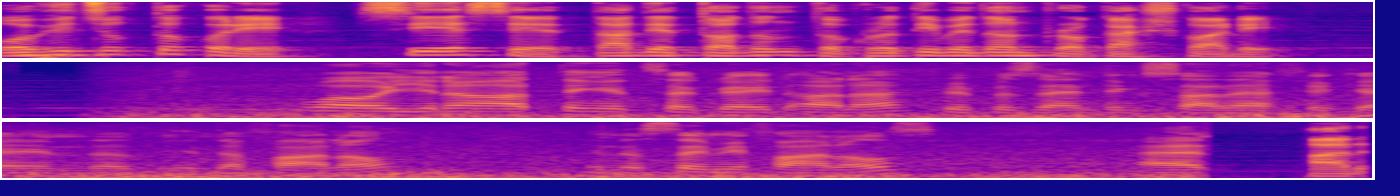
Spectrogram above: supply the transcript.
অভিযুক্ত করে সিএসএ তাদের তদন্ত প্রতিবেদন প্রকাশ করে। Well, you know, I think it's a great honor representing South Africa in the in the final, in the semi-finals, আর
